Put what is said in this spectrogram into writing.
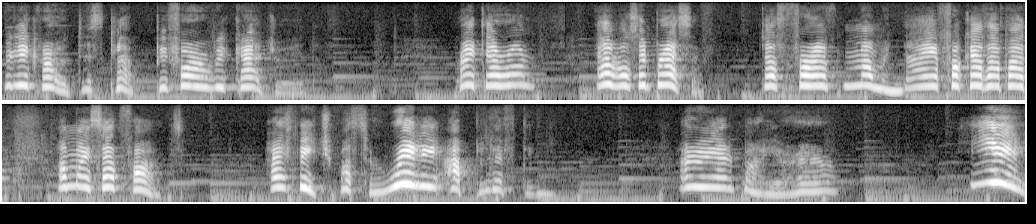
really grow this club before we graduate. Right, Aaron? That was impressive. Just for a moment, I forgot about all my sad thoughts. Her speech was really uplifting. I really admire her. Yeah!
